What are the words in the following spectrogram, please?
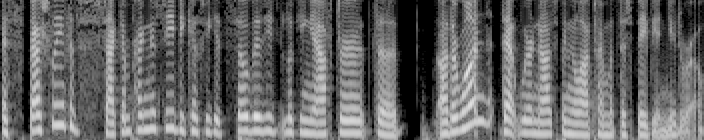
especially if it's second pregnancy, because we get so busy looking after the other one that we're not spending a lot of time with this baby in utero.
